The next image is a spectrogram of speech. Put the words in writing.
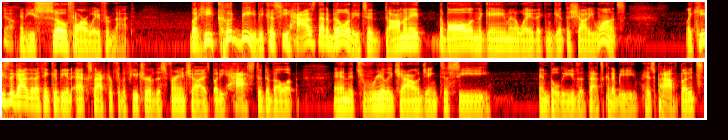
Yeah. And he's so far away from that. But he could be because he has that ability to dominate the ball in the game in a way that can get the shot he wants. Like he's the guy that I think could be an X factor for the future of this franchise, but he has to develop. And it's really challenging to see and believe that that's going to be his path. But it's,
